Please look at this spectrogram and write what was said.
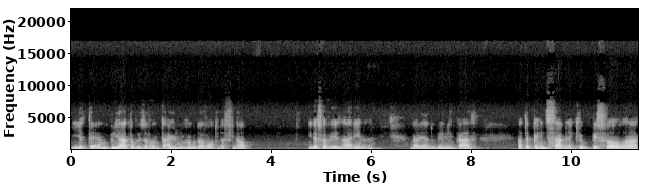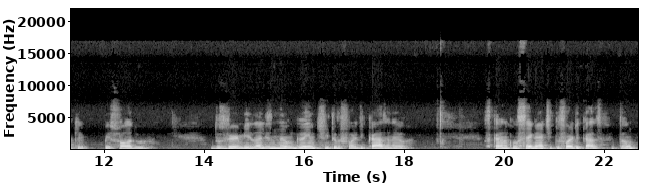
e até ampliar talvez a vantagem no jogo da volta da final. E dessa vez na arena, né? Na arena do Grêmio em casa. Até porque a gente sabe, né, que o pessoal lá, aquele pessoal lá do dos vermelhos lá, eles não ganham título fora de casa, né, meu? Os caras não conseguem ganhar título fora de casa. Então,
